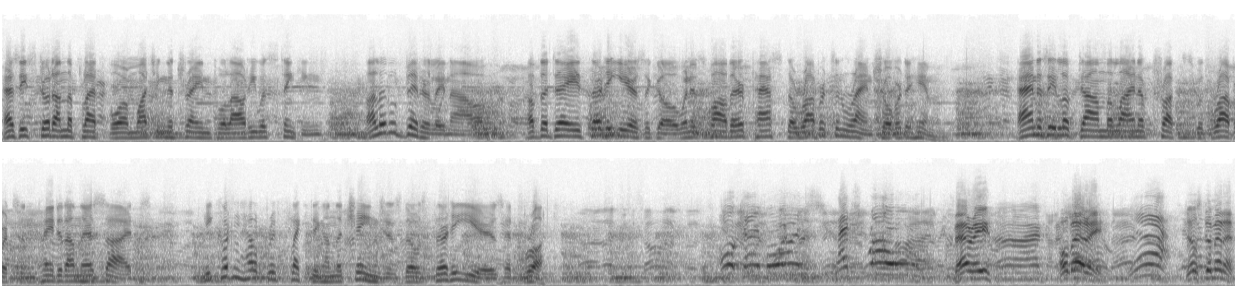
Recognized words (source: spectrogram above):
As he stood on the platform watching the train pull out, he was thinking, a little bitterly now, of the day 30 years ago when his father passed the Robertson Ranch over to him. And as he looked down the line of trucks with Robertson painted on their sides, he couldn't help reflecting on the changes those 30 years had brought. Okay, boys, let's roll. Barry? Uh, oh, Barry. Yeah. Just a minute.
